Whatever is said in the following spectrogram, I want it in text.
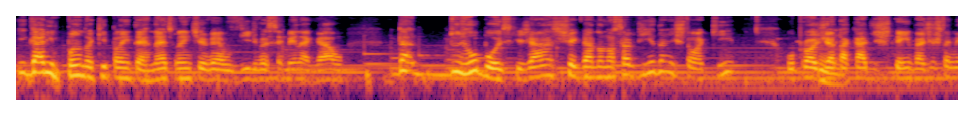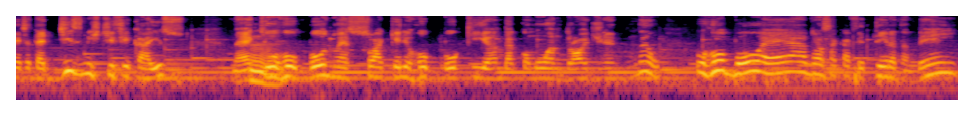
e garimpando aqui pela internet, quando a gente tiver o vídeo, vai ser bem legal. Da, dos robôs que já chegaram na nossa vida, estão aqui. O projeto hum. vai justamente até desmistificar isso, né? Hum. Que o robô não é só aquele robô que anda como um androide, não. O robô é a nossa cafeteira também,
